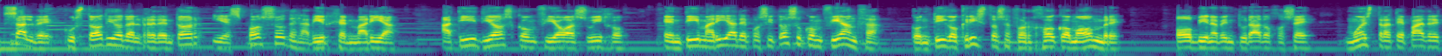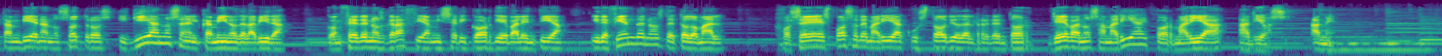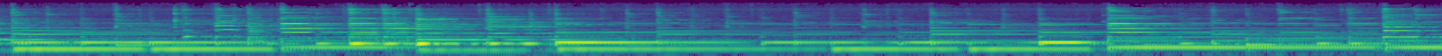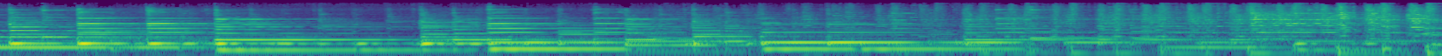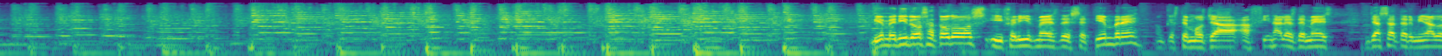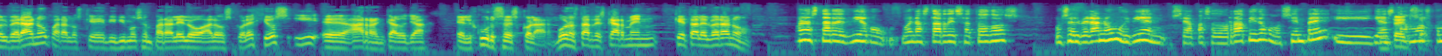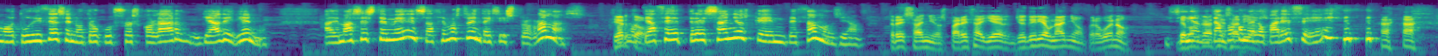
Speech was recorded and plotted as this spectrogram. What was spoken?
Salve, custodio del Redentor y esposo de la Virgen María. A ti Dios confió a su Hijo, en ti María depositó su confianza, contigo Cristo se forjó como hombre. Oh bienaventurado José, muéstrate Padre también a nosotros y guíanos en el camino de la vida. Concédenos gracia, misericordia y valentía, y defiéndenos de todo mal. José, esposo de María, custodio del Redentor, llévanos a María y por María a Dios. Amén. Bienvenidos a todos y feliz mes de septiembre, aunque estemos ya a finales de mes, ya se ha terminado el verano para los que vivimos en paralelo a los colegios y eh, ha arrancado ya el curso escolar. Buenas tardes, Carmen, ¿qué tal el verano? Buenas tardes, Diego. Buenas tardes a todos. Pues el verano muy bien, se ha pasado rápido, como siempre, y ya Intenso. estamos, como tú dices, en otro curso escolar ya de lleno. Además, este mes hacemos 36 programas. Por Cierto. lo que hace tres años que empezamos ya. Tres años, parece ayer, yo diría un año, pero bueno. Sí, a mí tampoco me lo parece, ¿eh?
